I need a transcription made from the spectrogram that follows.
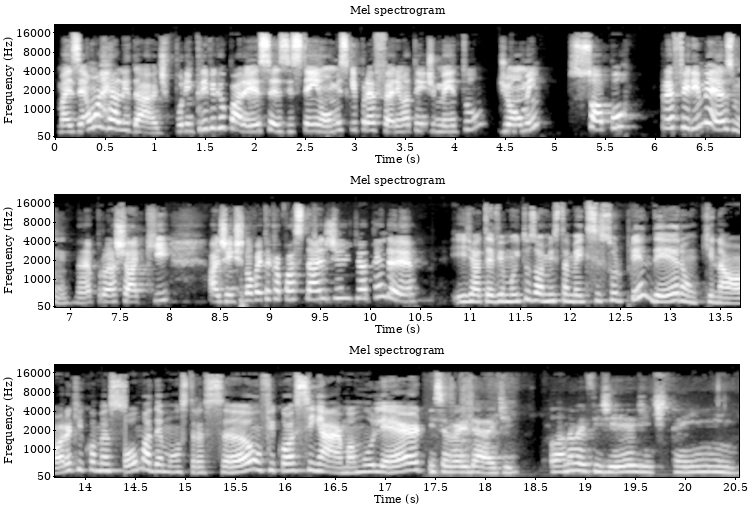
Mas é uma realidade. Por incrível que pareça, existem homens que preferem o atendimento de homem só por preferir mesmo, né? Por achar que a gente não vai ter capacidade de, de atender. E já teve muitos homens também que se surpreenderam, que na hora que começou uma demonstração, ficou assim, ah, uma mulher. Isso é verdade. Lá na UFG a gente tem.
